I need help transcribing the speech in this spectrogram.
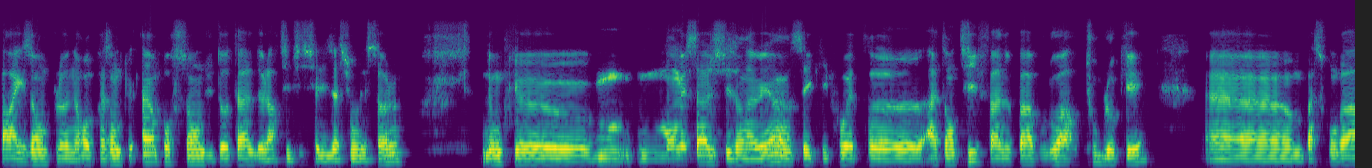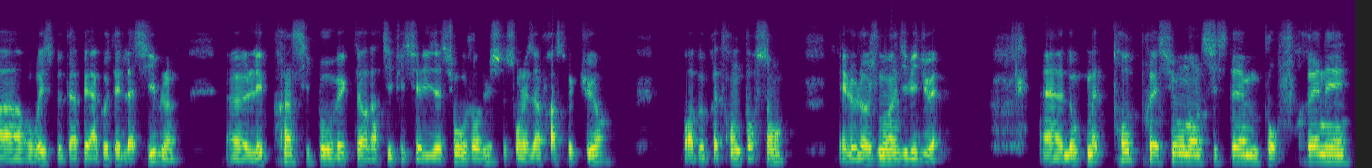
par, exemple, ne représentent que 1% du total de l'artificialisation des sols. Donc, euh, mon message, si j'en avais un, c'est qu'il faut être euh, attentif à ne pas vouloir tout bloquer, parce qu'on va, on risque de taper à côté de la cible. Les principaux vecteurs d'artificialisation aujourd'hui, ce sont les infrastructures, pour à peu près 30%, et le logement individuel. Euh, donc, mettre trop de pression dans le système pour freiner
